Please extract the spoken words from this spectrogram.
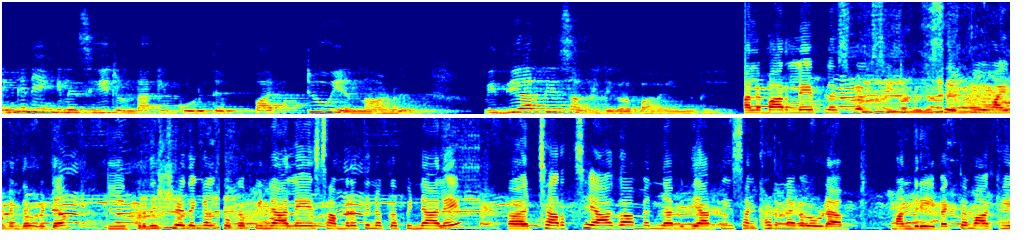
എങ്ങനെയെങ്കിലും സീറ്റ് ഉണ്ടാക്കി കൊടുത്തേ പറ്റൂ എന്നാണ് വിദ്യാർത്ഥി സംഘടനകൾ പറയുന്നത്. മലബാറിലെ പ്ലസ് വൺ സീറ്റ് പ്രതിസന്ധിയുമായി ബന്ധപ്പെട്ട് ഈ പ്രതിഷേധങ്ങൾക്കൊക്കെ പിന്നാലെ സമരത്തിനൊക്കെ പിന്നാലെ ചർച്ചയാകാമെന്ന് വിദ്യാർത്ഥി സംഘടനകളോട് മന്ത്രി വ്യക്തമാക്കി.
